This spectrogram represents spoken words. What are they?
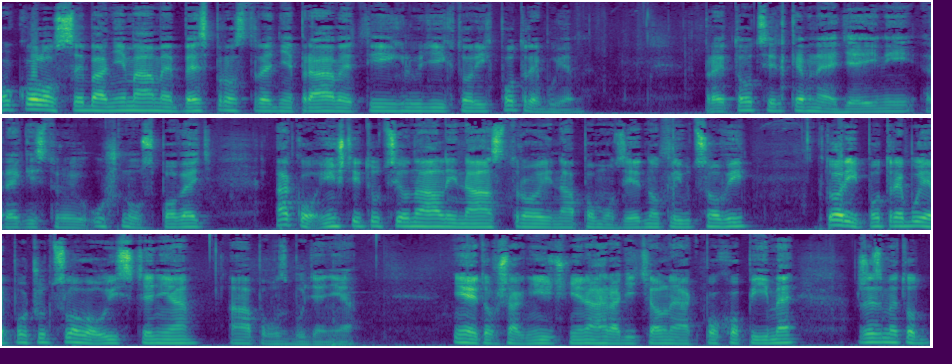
okolo seba nemáme bezprostredne práve tých ľudí, ktorých potrebujeme. Preto cirkevné dejiny registrujú ušnú spoveď ako inštitucionálny nástroj na pomoc jednotlivcovi, ktorý potrebuje počuť slovo uistenia a povzbudenia. Nie je to však nič nenahraditeľné, ak pochopíme, že sme to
